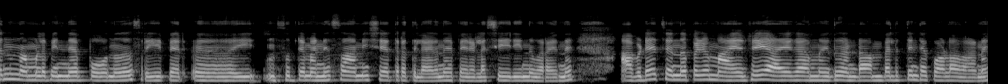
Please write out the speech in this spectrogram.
നിന്ന് നമ്മൾ പിന്നെ പോകുന്നത് ശ്രീ പെര സുബ്രഹ്മണ്യസ്വാമി ക്ഷേത്രത്തിലായിരുന്നു പെരളശ്ശേരി എന്ന് പറയുന്നത് അവിടെ ചെന്നപ്പോഴും മഴയായ കാരണം ഇത് കണ്ട അമ്പലത്തിന്റെ കുളമാണ്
